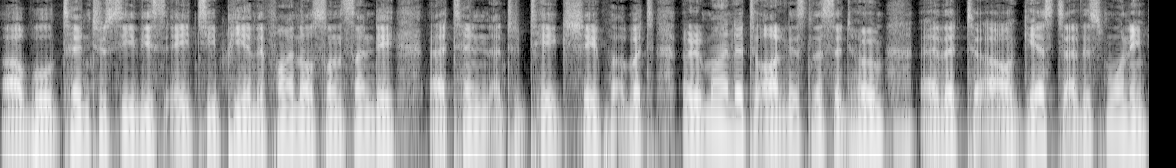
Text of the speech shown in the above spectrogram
uh, we'll tend to see this ATP and the finals on Sunday uh, tend to take shape. But a reminder to our listeners at home that our guest this morning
